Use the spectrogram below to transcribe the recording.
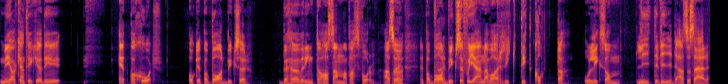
Men jag kan tycka det är ett par shorts och ett par badbyxor behöver inte ha samma passform. Alltså Nej. ett par badbyxor får gärna vara riktigt korta och liksom lite vida. Alltså så här,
